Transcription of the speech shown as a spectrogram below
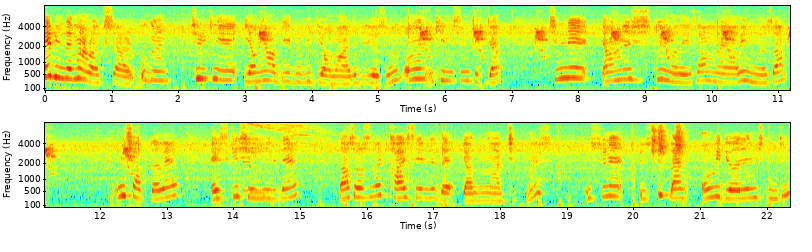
Hepinize merhaba arkadaşlar. Bugün Türkiye yanıyor diye bir videom vardı biliyorsunuz. Onun ikincisini çekeceğim. Şimdi yanlış duymadıysam veya bilmiyorsam Uşak'ta ve Eskişehir'de daha sonrasında Kayseri'de de yangınlar çıkmış. Üstüne üstlük ben o videoda demiştim ki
